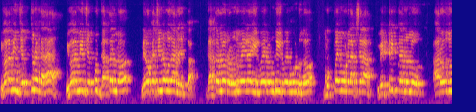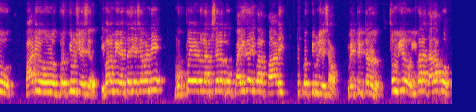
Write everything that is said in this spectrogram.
ఇవాళ మేము చెప్తున్నాం కదా. ఇవాళ మీరు చెప్పు గతంలో నేను ఒక చిన్న ఉదాహరణ చెప్తా. గతంలో రెండు వేల ఇరవై రెండు ఇరవై మూడులో ముప్పై మూడు లక్షల మెట్రిక్ టన్నులు ఆ రోజు పాడి ప్రొక్యూర్ చేశారు. ఇవాళ మేము ఎంత చేసామండి ముప్పై ఏడు లక్షలకు పైగా ఇవాళ పాడి ప్రొక్యూర్ చేశాం మెట్రిక్ టన్నులు. సో మీరు ఇవాళ దాదాపు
